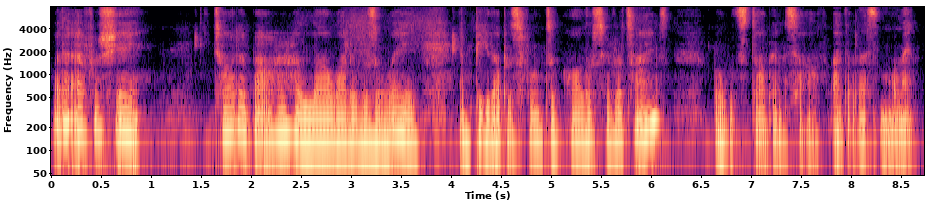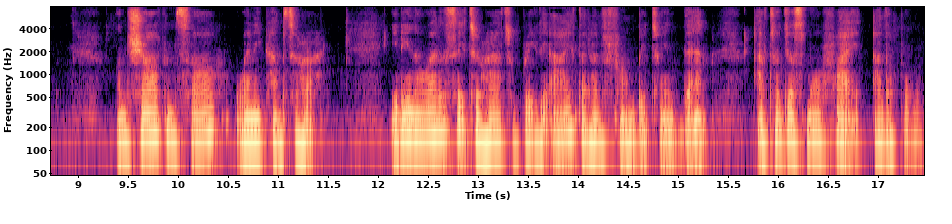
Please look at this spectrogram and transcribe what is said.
what F was she? He thought about her lot while he was away and picked up his phone to call her several times, but would stop himself at the last moment, unsure of himself when it comes to her. He didn't know what to say to her to break the ice that had formed between them after just small fight at the pool.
